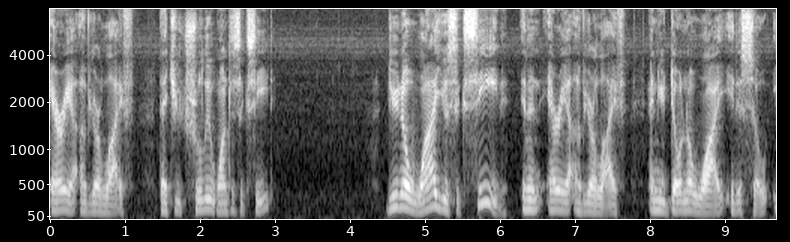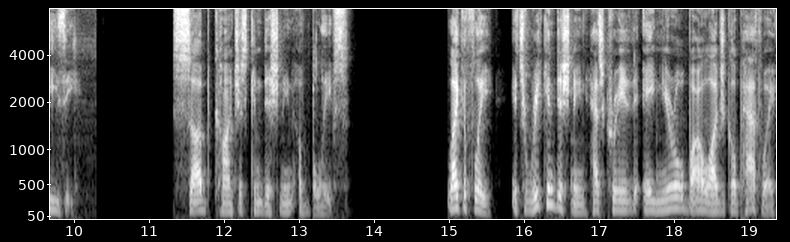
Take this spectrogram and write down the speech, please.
area of your life that you truly want to succeed? Do you know why you succeed in an area of your life and you don't know why it is so easy? Subconscious conditioning of beliefs. Like a flea, its reconditioning has created a neurobiological pathway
